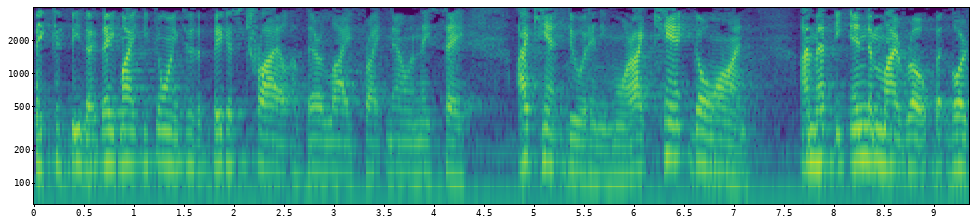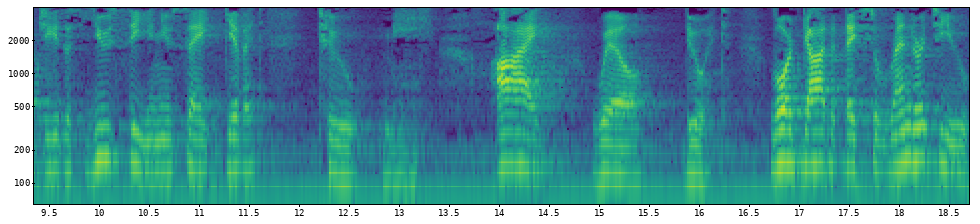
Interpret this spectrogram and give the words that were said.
It could be that they might be going through the biggest trial of their life right now and they say, I can't do it anymore. I can't go on. I'm at the end of my rope, but Lord Jesus, you see and you say, Give it to me. I will do it. Lord God, that they surrender it to you,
